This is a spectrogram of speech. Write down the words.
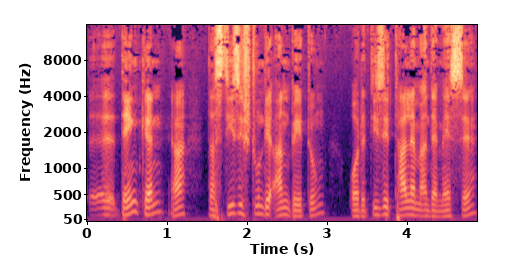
äh, denken, ja, dass diese Stunde Anbetung oder diese Teilnahme an der Messe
